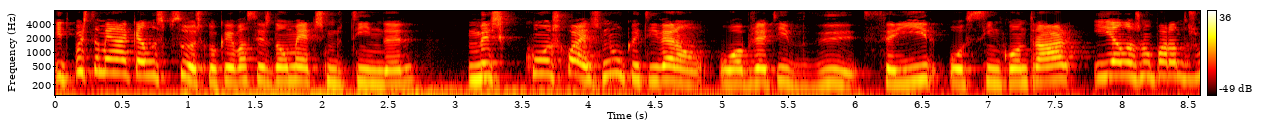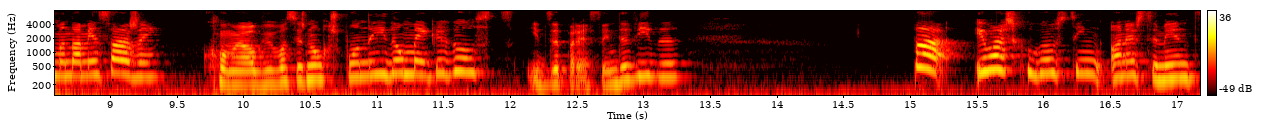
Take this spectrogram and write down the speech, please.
E depois também há aquelas pessoas com quem vocês dão match no Tinder mas com as quais nunca tiveram o objetivo de sair ou se encontrar e elas não param de vos mandar mensagem. Como é óbvio, vocês não respondem e dão mega ghost e desaparecem da vida. Pá, eu acho que o ghosting, honestamente,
